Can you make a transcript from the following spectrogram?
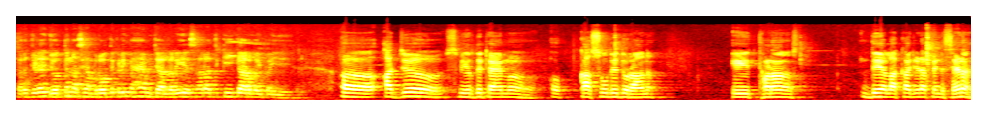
ਸਰ ਜਿਹੜੇ ਯੁੱਧ ਨਸ਼ਿਆਂ ਵਿਰੁੱਧ ਕਿਹੜੀ ਮੁਹਿੰਮ ਚੱਲ ਰਹੀ ਹੈ? ਸਰ ਅੱਜ ਕੀ ਕਾਰਵਾਈ ਪਈ ਹੈ? ਅ, ਅੱਜ ਸਵੇਰ ਦੇ ਟਾਈਮ ਅ, ਕਾਸੋ ਦੇ ਦੌਰਾਨ ਇਹ ਥਾਣਾ ਦੇ ਇਲਾਕਾ ਜਿਹੜਾ ਪਿੰਡ ਸਹਿਣਾ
